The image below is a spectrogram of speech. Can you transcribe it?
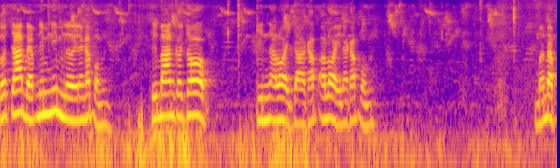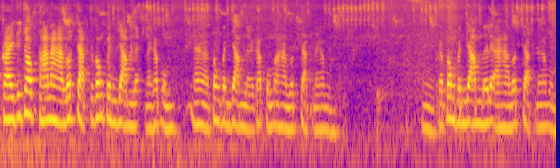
รสชาติแบบนิ่มๆเลยนะครับ ผมที่บ้านก็ชอบกินอร่อยจ้าครับ อร่อยนะครับ ผม เหมือนแบบใครที่ชอบทานอาหารรสจัดก็ต้องเป็นยำแหละนะครับ ผมต้องเป็นยำเลยครับ ผมอาหารรสจัดนะครับผมก็ต้องเป็นยำเลยแหละอาหารรสจัดนะครับผม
